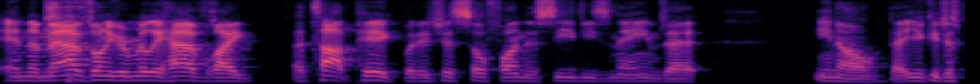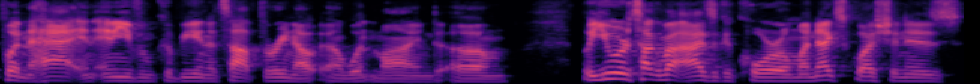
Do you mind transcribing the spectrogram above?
and the Mavs don't even really have like a top pick, but it's just so fun to see these names that you know that you could just put in a hat, and any of them could be in the top three. Now I wouldn't mind. Um, but you were talking about Isaac Okoro. My next question is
